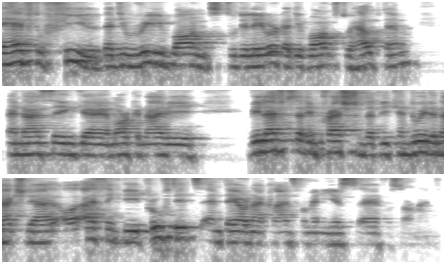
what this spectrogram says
They have to feel that you really want to deliver, that you want to help them. And I think uh, Mark and I, we, we left that impression that we can do it. And actually, I, I think we proved it. And they are now clients for many years uh, for StarMind.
